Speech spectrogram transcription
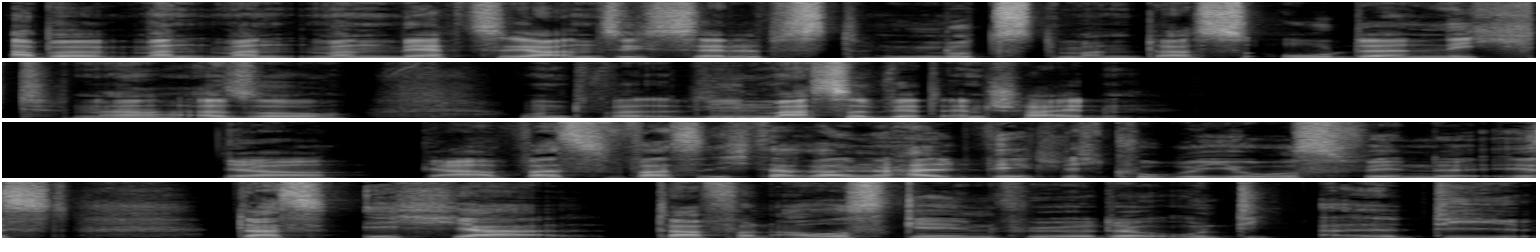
Aber man, man, man merkt es ja an sich selbst, nutzt man das oder nicht. Ne? Also, und die hm. Masse wird entscheiden. Ja, ja, was, was ich daran halt wirklich kurios finde, ist, dass ich ja davon ausgehen würde und die, äh, die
